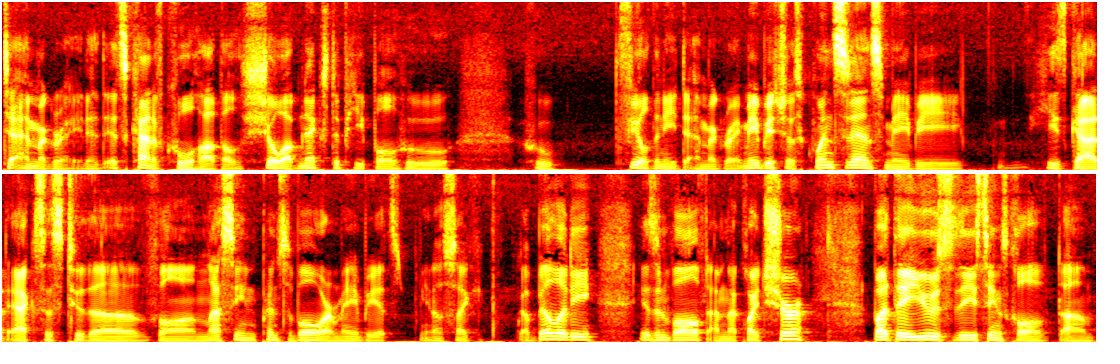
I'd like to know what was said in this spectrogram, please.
to emigrate. It, it's kind of cool how they'll show up next to people who who feel the need to emigrate. Maybe it's just coincidence. Maybe he's got access to the von Lessing principle, or maybe it's you know psychic ability is involved. I'm not quite sure, but they use these things called um,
